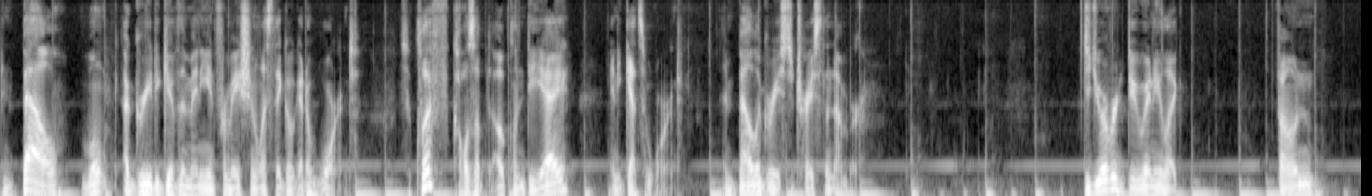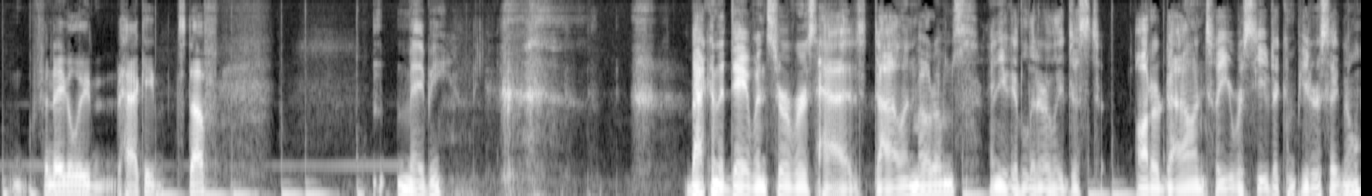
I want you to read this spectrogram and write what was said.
And Bell won't agree to give them any information unless they go get a warrant. So Cliff calls up the Oakland DA and he gets a warrant. And Bell agrees to trace the number. Did you ever do any like phone finagly hacky stuff? Maybe. Back in the day when servers had dial in modems and you could literally just auto dial until you received a computer signal.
